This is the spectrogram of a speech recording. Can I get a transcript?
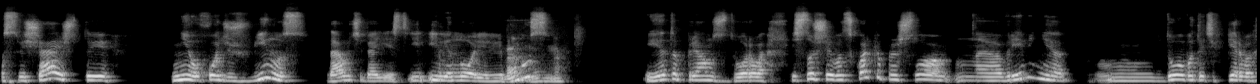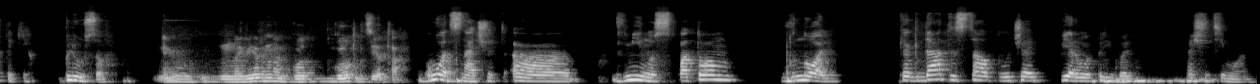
посвящаешь, ты не уходишь в минус, да, у тебя есть и, или ноль, или да, плюс, да, да. И это прям здорово. И слушай, вот сколько прошло э, времени до вот этих первых таких плюсов? Наверное, год, год где-то. Год, значит, а, в минус, потом в ноль. Когда ты стал получать первую прибыль ощутимую?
